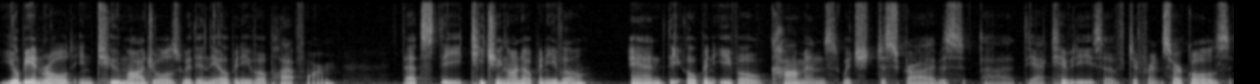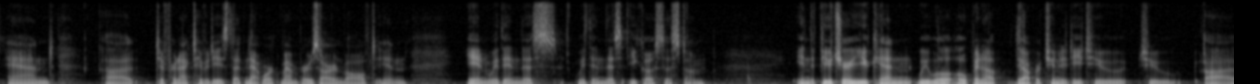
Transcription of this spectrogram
You'll be enrolled in two modules within the OpenEvo platform. That's the Teaching on OpenEvo and the OpenEvo Commons, which describes uh, the activities of different circles and uh, different activities that network members are involved in in within this within this ecosystem. In the future, you can we will open up the opportunity to to uh,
